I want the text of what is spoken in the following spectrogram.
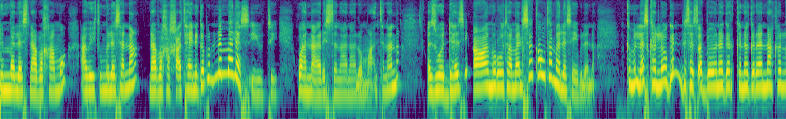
ንመለስ ናባኻ እሞ ኣቤቱ ምለሰና ናባኻ ከዓእንታይ ንገብር ንመለስ እዩ እቲ ዋና ኣርስትና ናሎም ማዓንትናና እዚ ወዲ ሐዚ ኣብ ኣእምርኡ ተመልሰ ካብኡ ተመለሰ ይብለና ክምለስ ከሎ ግን ዝተፀበዮ ነገር ክነግረና ከሎ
